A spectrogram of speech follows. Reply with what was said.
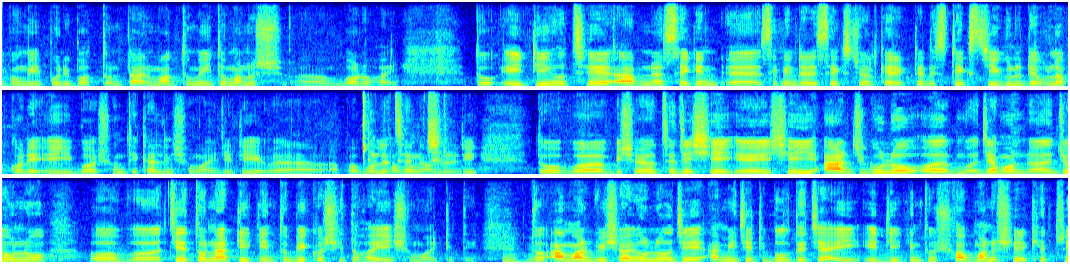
এবং এই পরিবর্তনটার মাধ্যমেই তো মানুষ বড় হয়। তো এইটি হচ্ছে আপনার সেকেন্ড সেকেন্ডারি সেক্সুয়াল ক্যারেক্টারিস্টিক্স যেগুলো ডেভেলপ করে এই বয়সন্ধিকালীন সময় যেটি আপা বলেছেন অলরেডি তো বিষয় হচ্ছে যে সেই সেই আর্জগুলো যেমন যৌন চেতনাটি কিন্তু বিকশিত হয় এই সময়টিতে। তো আমার বিষয় হলো যে আমি যেটি বলতে চাই এটি কিন্তু সব মানুষের ক্ষেত্রে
